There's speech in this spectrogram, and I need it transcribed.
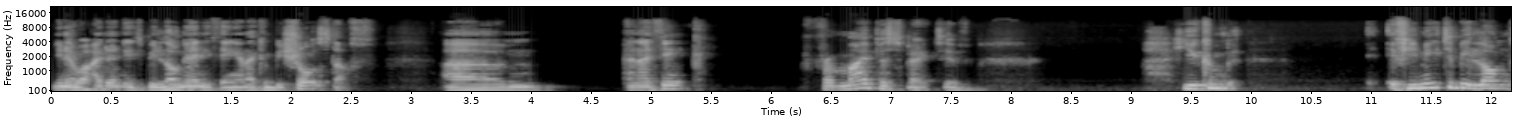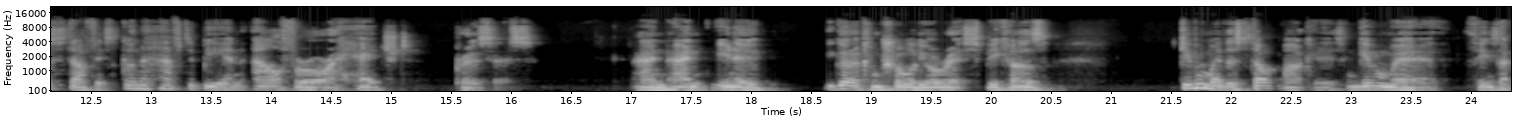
you know I don't need to be long anything, and I can be short stuff. Um, and I think, from my perspective, you can if you need to be long stuff, it's going to have to be an alpha or a hedged process. And, and, you know, you got to control your risk because given where the stock market is and given where things like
